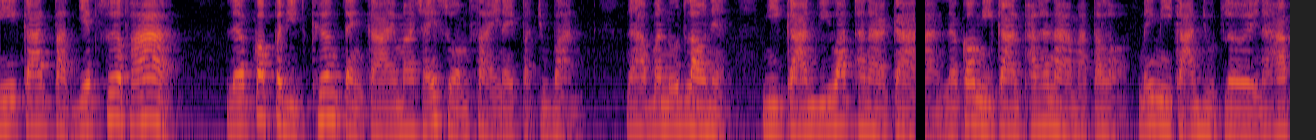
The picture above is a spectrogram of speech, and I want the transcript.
มีการตัดเย็บเสื้อผ้า แล้วก็ประดิษฐ์เครื่องแต่งกายมาใช้สวมใส่ในปัจจุบันนะครับ มนุษย์เราเนี่ยมีการวิวัฒนาการ แล้วก็มีการพัฒนามาตลอด ไม่มีการหยุดเลยนะครับ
